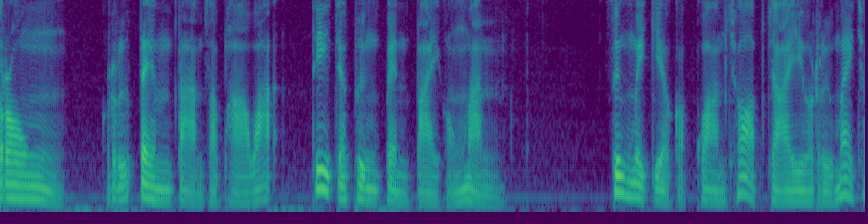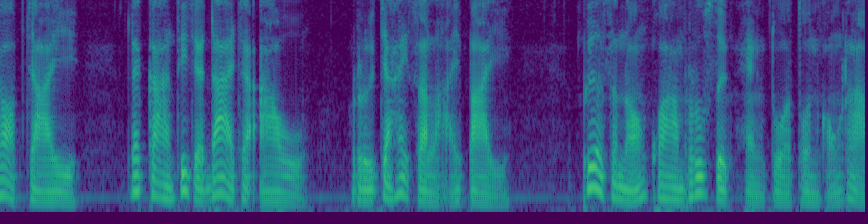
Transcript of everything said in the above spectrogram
ตรงหรือเต็มตามสภาวะที่จะพึงเป็นไปของมัน ซึ่งไม่เกี่ยวกับความชอบใจหรือไม่ชอบใจ และการที่จะได้จะเอา หรือจะให้สลายไป เพื่อสนองความรู้สึกแห่งตัวตนของเรา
